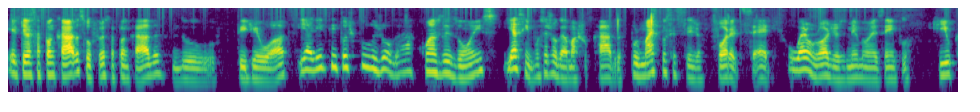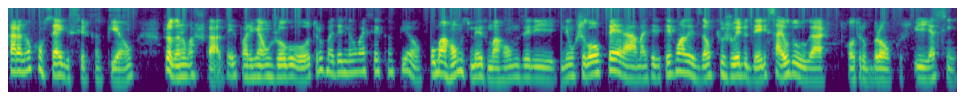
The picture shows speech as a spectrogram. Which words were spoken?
ele teve essa pancada, sofreu essa pancada do TJ Watt. E ali ele tentou, tipo, jogar com as lesões. E assim, você jogar machucado, por mais que você seja fora de série, o Aaron Rodgers mesmo é um exemplo que o cara não consegue ser campeão jogando machucado. Ele pode ganhar um jogo ou outro, mas ele não vai ser campeão. O Mahomes mesmo, o Mahomes ele não chegou a operar, mas ele teve uma lesão que o joelho dele saiu do lugar contra o Broncos. E assim,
